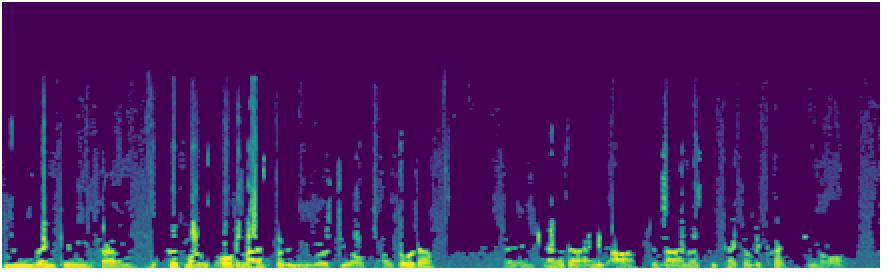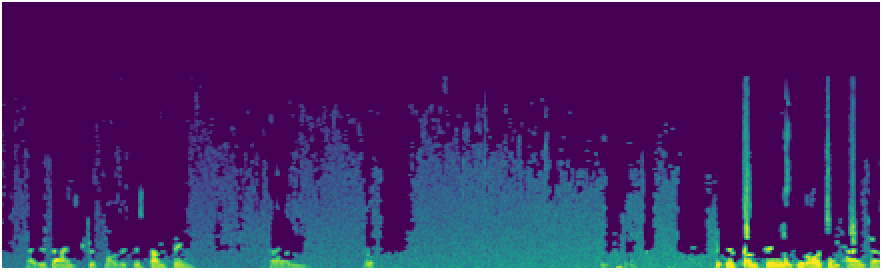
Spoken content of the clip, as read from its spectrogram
reinventing um, the strip mall. Organized by the University of Alberta uh, in Canada, and it asked designers to tackle the question of uh, the dying strip mall. This is something. Um, this is something that we also encounter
